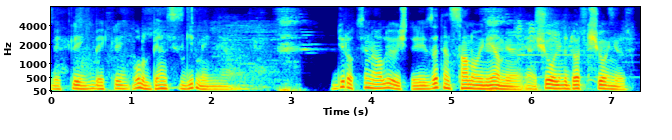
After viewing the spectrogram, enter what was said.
Bekleyin bekleyin. Oğlum bensiz girmeyin ya. Dirot seni alıyor işte. Zaten San oynayamıyor. Yani şu oyunu 4 kişi oynuyoruz.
